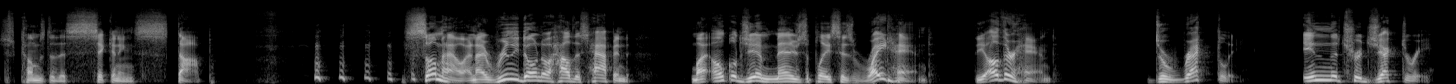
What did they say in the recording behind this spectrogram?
just comes to this sickening stop somehow and i really don't know how this happened my uncle jim managed to place his right hand the other hand directly in the trajectory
